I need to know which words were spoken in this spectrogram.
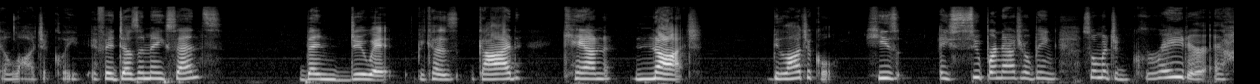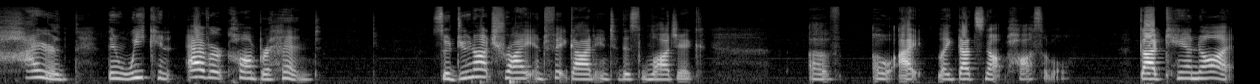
illogically. If it doesn't make sense, then do it because God cannot be logical. He's a supernatural being, so much greater and higher than we can ever comprehend. So do not try and fit God into this logic of, oh, I, like, that's not possible. God cannot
